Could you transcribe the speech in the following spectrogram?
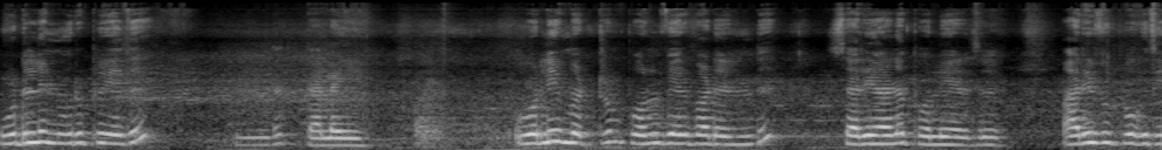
உடலின் உறுப்பு எது? இந்த தலை. ஒளி மற்றும் பொருள் வேறுபாடு இருந்து சரியான பொருள் அறிதல் அறிவு பகுதி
